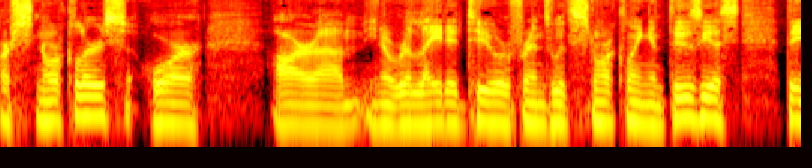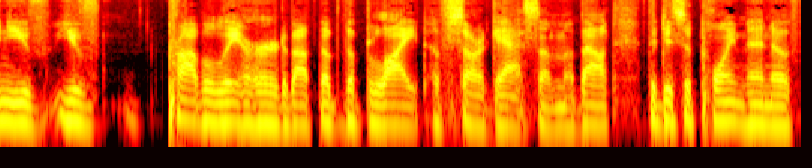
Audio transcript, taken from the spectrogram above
are snorkelers or are um, you know related to or friends with snorkeling enthusiasts, then you've you've probably heard about the, the blight of sargassum, about the disappointment of,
